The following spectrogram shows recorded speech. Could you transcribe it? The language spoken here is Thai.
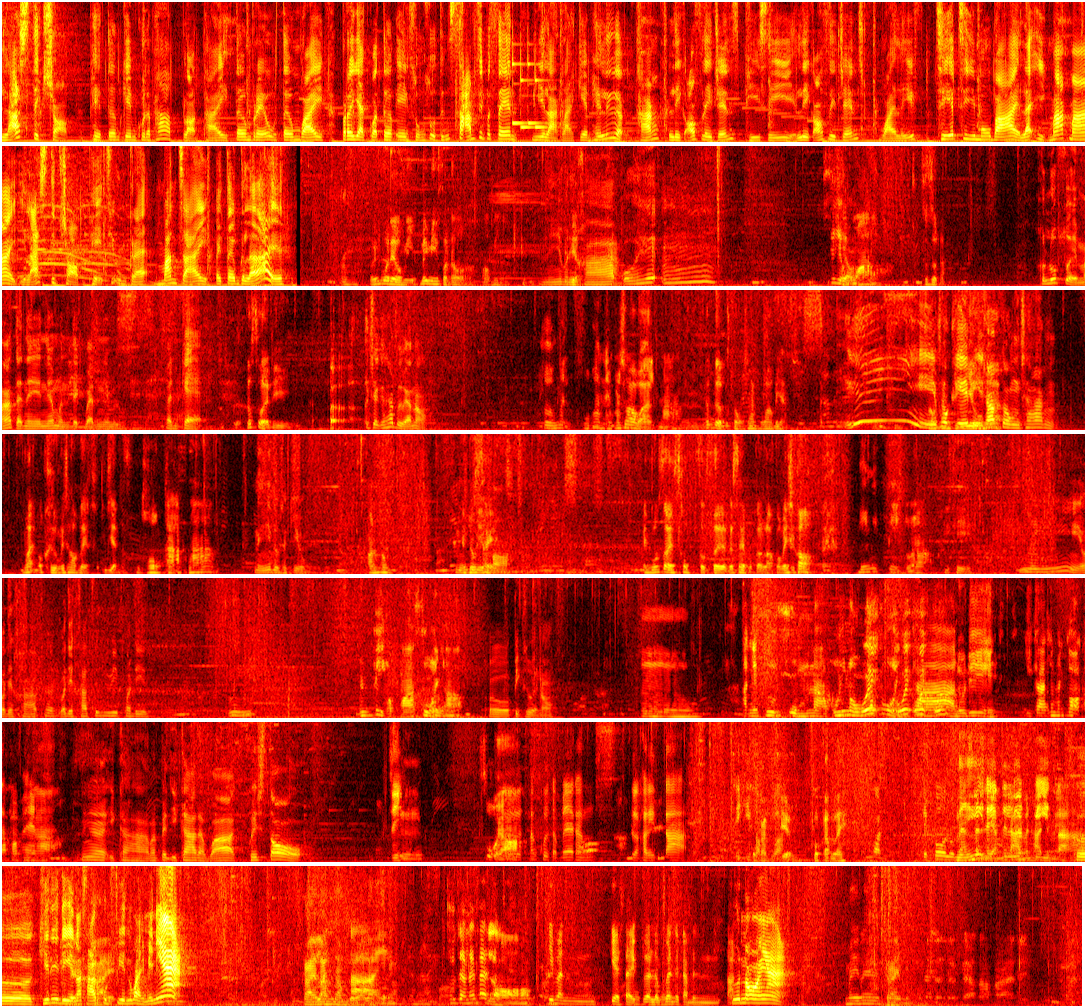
Elastic Shop เพจเติมเกมคุณภาพปลอดภัย เติมเร็ว เติมไว ประหยัดกว่าเติมเองสูงสุดถึง 30%มีหลากหลายเกมให้เลือกทั้ง League of Legends PC League of Legends Wild Rift TFT Mobile และอีกมากมาย Elastic Shop เพจที่อุ้มแกะมั่นใจไปเติมกันเลย เฮ้ยโมเดลมีไม่มีคนเอาเหรออ๋อมี นี่สวัสดีครับ โอ้ยอืม ที่อยู่ว่าสุดๆอะ คือรูปสวยมากแต่ในเนี้ยเหมือนเด็กแว้นไงไม่รู้แว้นแก่ ก็สวยดีเจ๊ก็ชอบเด็กแว้นเหรอ คือเหมือนคู่กันในไม่ชอบอะนะถ้าเกิดทรงช่างเขาว่าไปอย่าง อีพวกเกมหมีชอบทรงช่าง ไม่เอาคือไม่ชอบเลยเหยียดเนาะโทกราฟมากนี่ดูสกิล มันต้องนี่ดูรีพอร์ไอ้พวกซอยส่งสดเซอร์แล้วใส่ผมกับเราก็ไม่ชอบ นี่มีปีกด้วยอะอีกที นี่สวัสดีครับเธอสวัสดีครับที่วิปดีนนี่ มีปีกออกมาสวยอะ เออปีกสวยเนาะ อืมอันนี้คือคุ้มนะ อุ้ยนกอุ๊ก็ยสวยอุ๊ยอีอุ๊ยอุ๊ยกาดูดิ อีกาที่มันเกาะตามกำแพงอะ นี่ไงอีกา มันเป็นอีกาแบบว่าคริสตัล จริง สวยคืออะ ทั้งคุยกับแม่ทั้งเดือคาริต้านี่คือโฟสองกัสตัวเกมโฟกัสอะไรเอโก้รู้ไหมนี่สัตว์เล่เลี้ยนงเป็นกาเลืยอดมันหายปีไปไหนตาคือคิดดีๆนะครับคุณฟินไหวไหมเนี่ย กายร่างนำหรือว่าตายคื อจะไม่เป็นหรอที่มันเกลียดใส่เพื่อนแล้วเพื่อนจะกลายเป็นสัตคือว์น้อยอะ ไม่แน่ใจเหมือนกัน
